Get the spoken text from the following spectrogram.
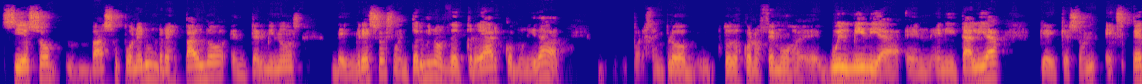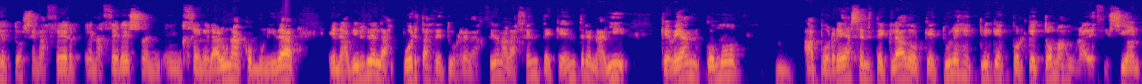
si eso va a suponer un respaldo en términos de ingresos o en términos de crear comunidad. Por ejemplo, todos conocemos eh, Will Media en, en Italia que, son expertos en hacer, en hacer eso, en, generar una comunidad, en abrirle las puertas de tu redacción a la gente, que entren allí, que vean cómo aporreas el teclado, que tú les expliques por qué tomas una decisión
